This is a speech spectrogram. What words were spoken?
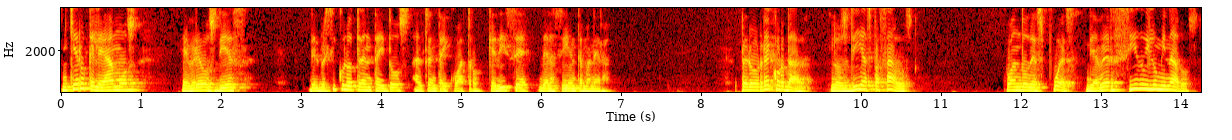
Y quiero que leamos Hebreos 10, del versículo 32 al 34, que dice de la siguiente manera. Pero recordad los días pasados, cuando después de haber sido iluminados,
